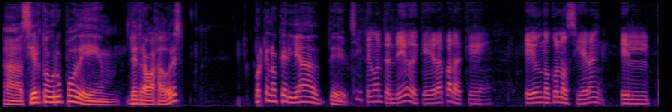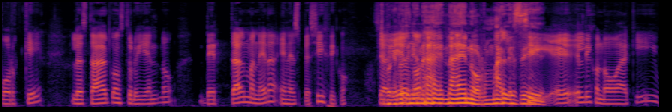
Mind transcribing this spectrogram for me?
a cierto grupo de, de trabajadores porque no quería de, Sí, tengo entendido de que era para que ellos no conocieran el por qué lo estaba construyendo de tal manera en específico. O sea, porque no tenía no- nada, nada de normal ese. Sí, él, él dijo, no, aquí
